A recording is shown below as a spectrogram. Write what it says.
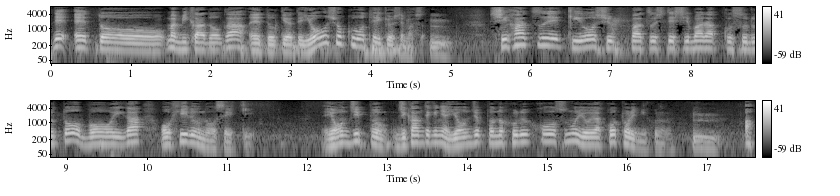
でえっ、とまあ帝が、えっと受け合って洋食を提供してましたうん始発駅を出発してしばらくするとボーイがお昼の席。40分時間的には40分のフルコースの予約を取りに来るの。うん。あ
